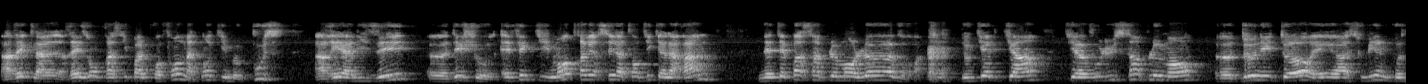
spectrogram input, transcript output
avec la raison principale profonde maintenant qui me pousse à réaliser euh, des choses. Effectivement, traverser l'Atlantique à la rame n'était pas simplement l'œuvre de quelqu'un qui a voulu simplement euh, donner tort et assouvir une cause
